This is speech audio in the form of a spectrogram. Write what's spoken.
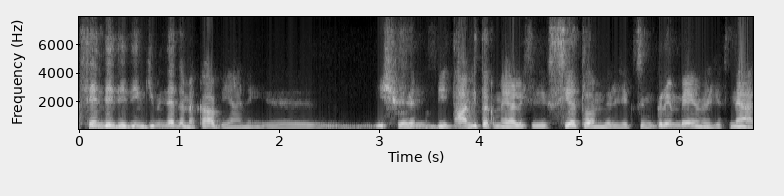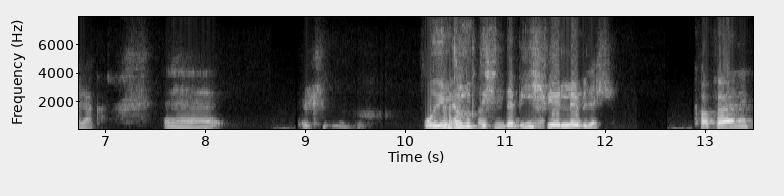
sen de dediğin gibi ne demek abi yani e, iş verin bir hangi takıma yerleştireceksin? Seattle'a mı vereceksin? Green Bay'e mi vereceksin? Ne alaka? E, oyunculuk dışında bir iş verilebilir. Kaepernick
